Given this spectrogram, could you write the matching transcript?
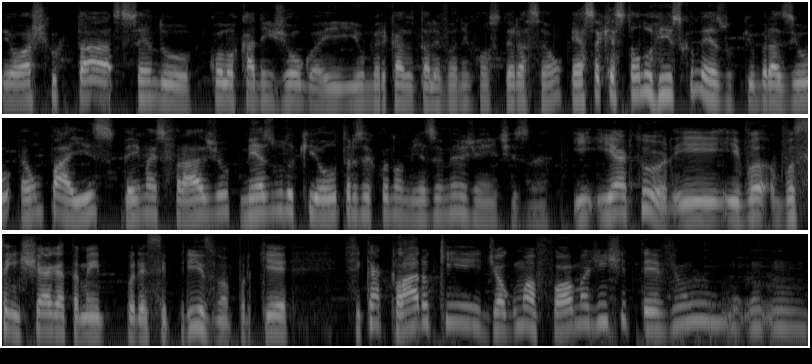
eu acho que o que está sendo colocado em jogo aí e o mercado está levando em consideração é essa questão do risco mesmo, que o Brasil é um país bem mais frágil, mesmo do que outras economias emergentes, né? E, e Arthur, e, e você enxerga também por esse prisma, porque fica claro que de alguma forma a gente teve um, um, um,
